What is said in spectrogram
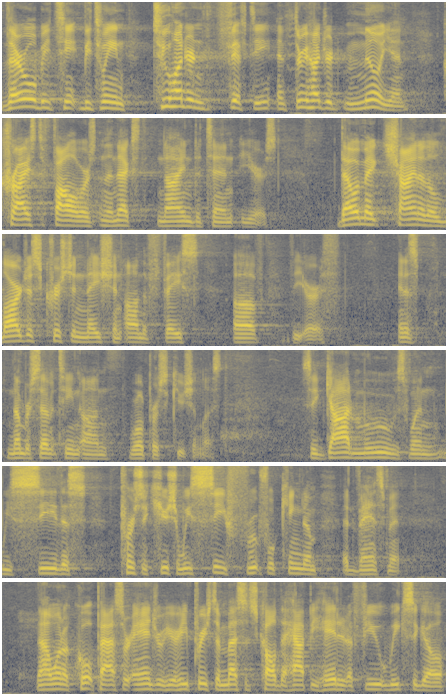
there will be t- between 250 and 300 million Christ followers in the next nine to 10 years. That would make China the largest Christian nation on the face of the earth. And it's number 17 on world persecution list. See, God moves when we see this persecution. We see fruitful kingdom advancement. Now, I want to quote Pastor Andrew here. He preached a message called The Happy Hated a few weeks ago.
